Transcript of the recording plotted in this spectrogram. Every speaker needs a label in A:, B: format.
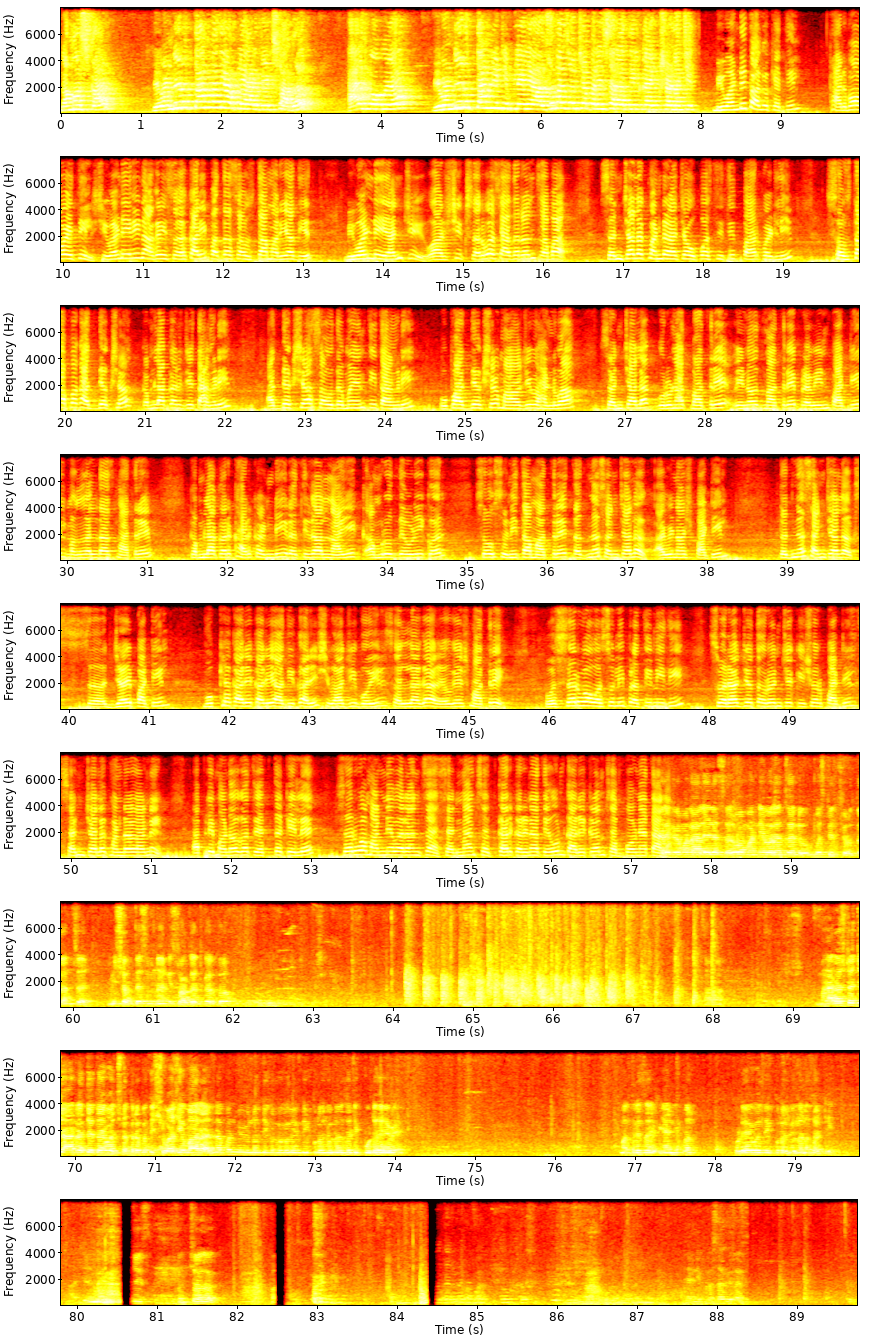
A: नमस्कार. भिवंडी वृत्तांमध्ये आपले हार्दिक स्वागत. आज बघूया भिवंडी वृत्तांनी टिपलेल्या आजूबाजूच्या परिसरातील काही क्षणाचे
B: भिवंडी तालुक्यातील खारबाव येथील शिवनेरी नागरी सहकारी पतसंस्था मर्यादित भिवंडी यांची वार्षिक सर्वसाधारण सभा संचालक मंडळाच्या उपस्थितीत पार पडली. संस्थापक अध्यक्ष कमलाकरजी तांगडी अध्यक्षा सौ दमयंती तांगडी उपाध्यक्ष महाजीव हांडवा संचालक गुरुनाथ म्हात्रे विनोद म्हात्रे प्रवीण पाटील मंगलदास म्हात्रे कमलाकर खारखंडी रतिलाल नाईक अमृत देवळीकर सौ सुनीता म्हात्रे तज्ज्ञ संचालक अविनाश पाटील तज्ज्ञ संचालक स जय पाटील मुख्य कार्यकारी अधिकारी शिवाजी भोईर सल्लागार योगेश म्हात्रे व सर्व वसुली प्रतिनिधी स्वराज्य तोरणचे किशोर पाटील संचालक मंडळाने आपले मनोगत व्यक्त केले. सर्व मान्यवरांचा सन्मान सत्कार करण्यात येऊन कार्यक्रम संपवण्यात आला.
C: कार्यक्रमाला आलेल्या सर्व मान्यवरांचं आणि उपस्थित श्रोतांचं मी शब्दसिमनांनी स्वागत करतो. महाराष्ट्राचे आराध्य दैवत छत्रपती शिवाजी महाराज पण मी विनंती करतो की दीप प्रज्वलनासाठी पुढे यावे. मात्र साहेब यांनी पण पुढे यावे दीप प्रज्वलनासाठी. संचालक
